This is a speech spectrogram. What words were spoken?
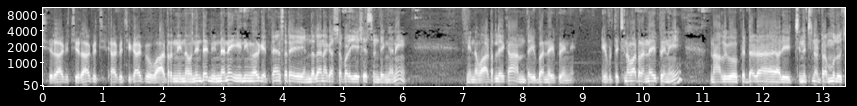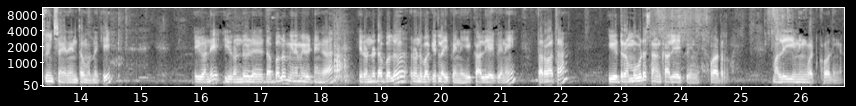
చిరాకు చిరాకు చికాకు చికాకు. వాటర్ నిన్న ఉండింటే నిన్ననే ఈవినింగ్ వరకు ఎట్లయినా సరే ఎండలైనా కష్టపడి చేసేస్తుంటాం కానీ నిన్న వాటర్ లేక అంత ఇబ్బంది అయిపోయింది. ఇప్పుడు తెచ్చిన వాటర్ అన్నీ అయిపోయినాయి. నాలుగు పెద్ద అది చిన్న చిన్న డ్రమ్ములు చూపించినాయి కదా ఇంత ముందుకి. ఇదిగోండి ఈ రెండు డబ్బాలు మినమే పెట్టినాయి కదా ఈ రెండు డబ్బాలు రెండు బకెట్లు అయిపోయినాయి ఖాళీ అయిపోయినాయి. తర్వాత ఈ డ్రమ్ కూడా సగం ఖాళీ అయిపోయింది వాటర్. మళ్ళీ ఈవినింగ్ పట్టుకోవాలి ఇంకా.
